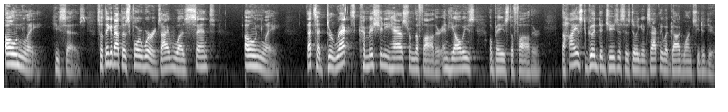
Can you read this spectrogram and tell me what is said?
only, he says. So think about those four words I was sent only. That's a direct commission he has from the Father, and he always obeys the Father. The highest good to Jesus is doing exactly what God wants you to do.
